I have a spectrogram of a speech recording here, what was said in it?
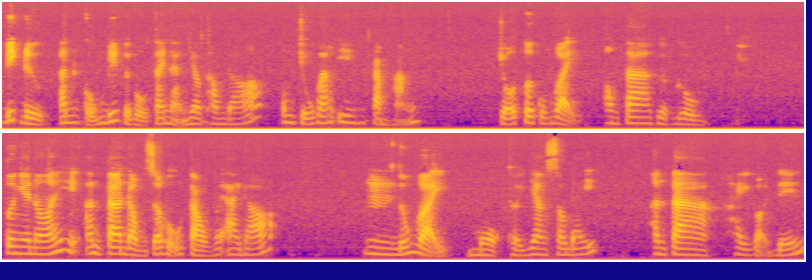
Biết được anh cũng biết về vụ tai nạn giao thông đó, ông chủ quán yên tâm hẳn. Chỗ tôi cũng vậy, ông ta gật gù. Tôi nghe nói anh ta đồng sở hữu tàu với ai đó Ừ, đúng vậy, một thời gian sau đấy, anh ta hay gọi đến,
